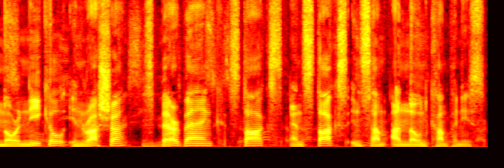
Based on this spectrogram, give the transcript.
Nornickel in Russia, Sberbank stocks and stocks in some unknown companies.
